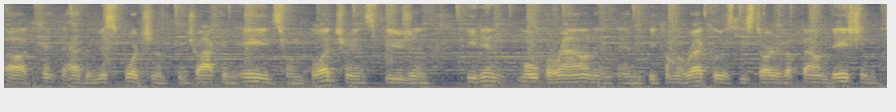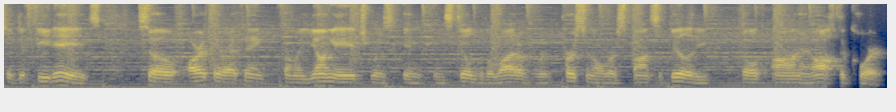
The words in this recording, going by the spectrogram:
uh, had the misfortune of contracting AIDS from blood transfusion, he didn't mope around and, and become a recluse. He started a foundation to defeat AIDS. So Arthur, I think, from a young age, was in, instilled with a lot of personal responsibility, both on and off the court.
